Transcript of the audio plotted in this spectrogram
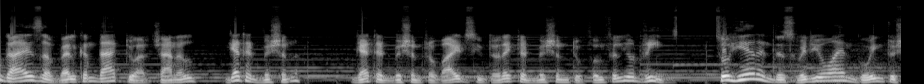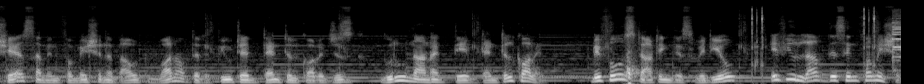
guys, welcome back to our channel Get Admission. Get Admission provides you direct admission to fulfill your dreams. So here in this video I am going to share some information about one of the reputed dental colleges, Guru Nanak Dev Dental College. Before starting this video, if you love this information,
